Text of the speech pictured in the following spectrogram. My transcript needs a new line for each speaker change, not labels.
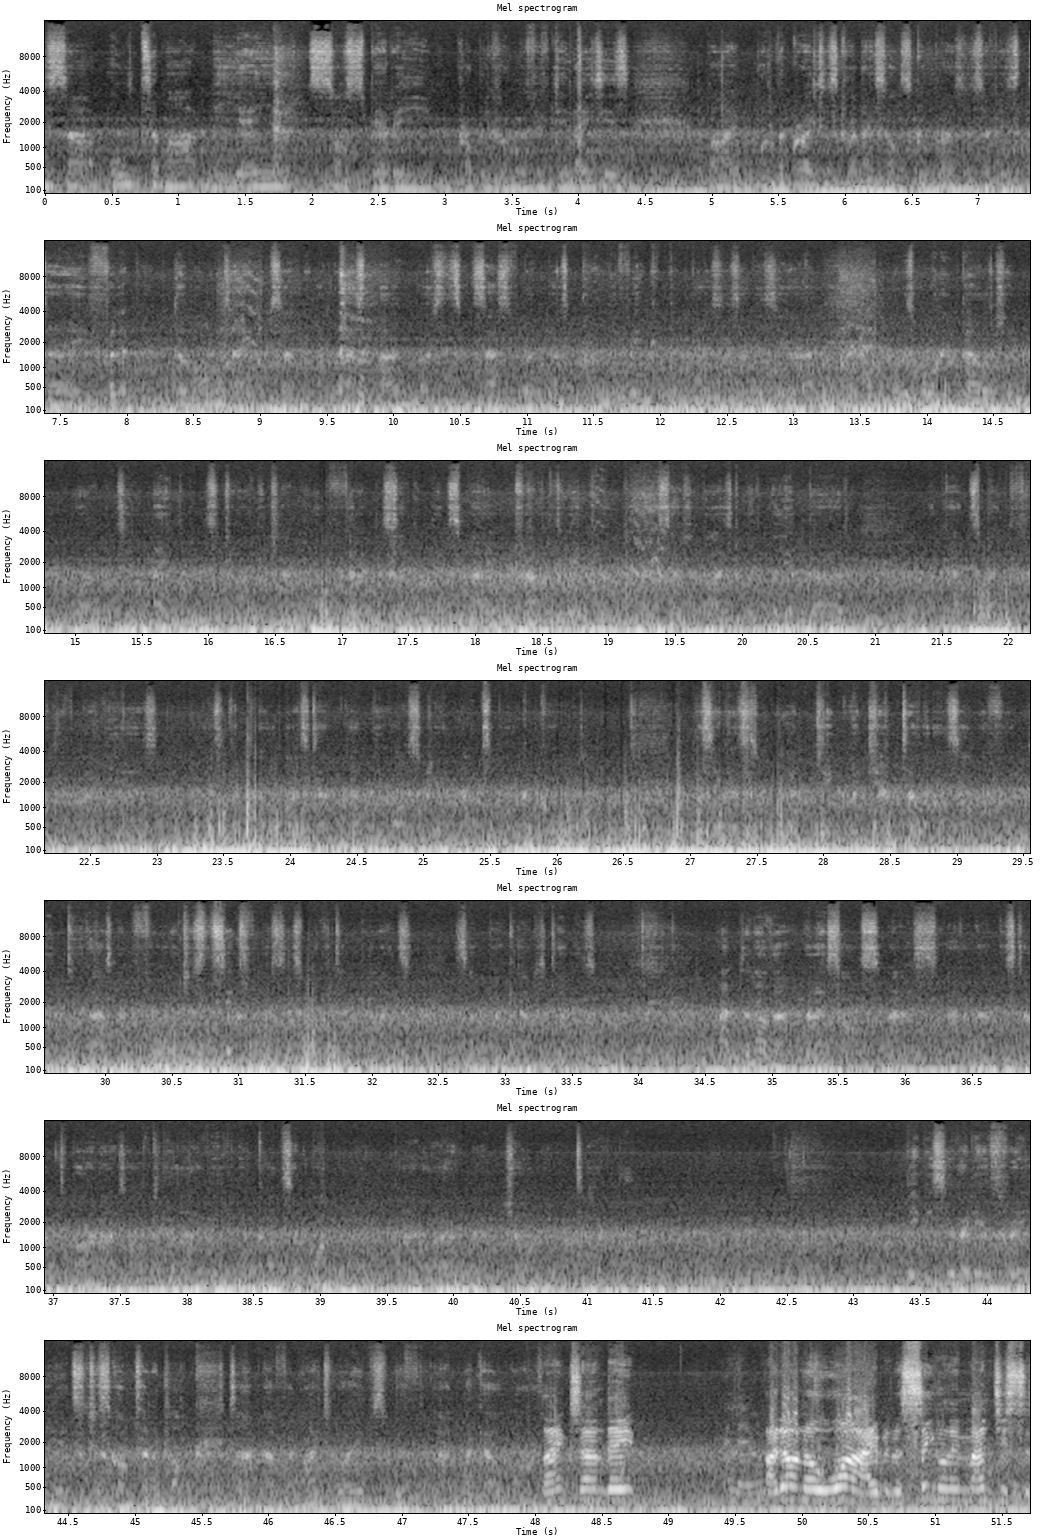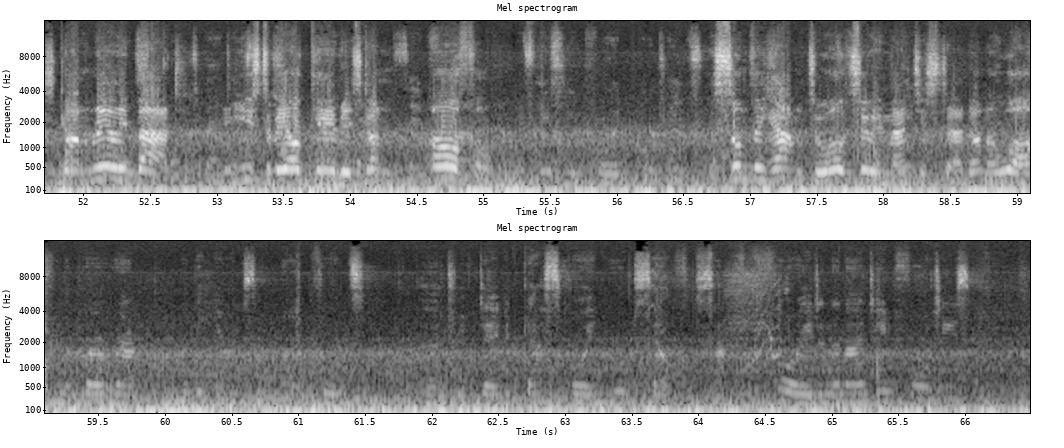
Melissa uh, Ultimi Miei Sospirin, probably from the 1580s, by one of the greatest Renaissance composers of his day, Philip de Monte, certainly one of the best known, most successful, and most prolific composers of his era. He was born in Belgium, worked in Naples, joined the chapel of Philip II in Spain, travelled to England, and socialised with William Byrd, and then spent 35 years as Kapellmeister at the Austrian Habsburg court. The singers were Cinquecento ensemble formed in 2004, just six voices with the top lines, sung by countertenors. And another Renaissance Mass at around this time tomorrow night after the live evening concert, one by our own John Turner. BBC Radio 3, it's just gone 10 o'clock. Time now for Night Waves with Anne McElroy.
Thanks, Andy.
Hello.
I don't know why, but the signal in Manchester's gone really bad. It used to be okay, but it's gone awful.
It's Lucian Freud portraits.
There's something happened to O2 in Manchester. I don't know what.
From the programme, we'll be hearing some fine. Poetry of David Gascoyne, who himself sat Freud in the 1940s.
